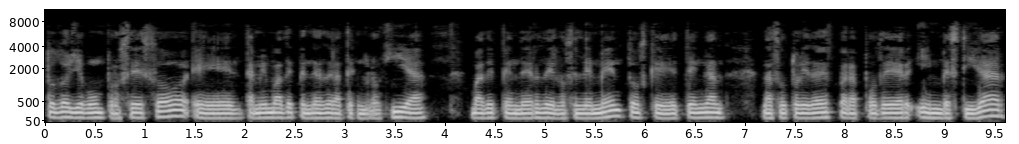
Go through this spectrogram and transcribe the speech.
todo lleva un proceso, eh, también va a depender de la tecnología, va a depender de los elementos que tengan las autoridades para poder investigar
